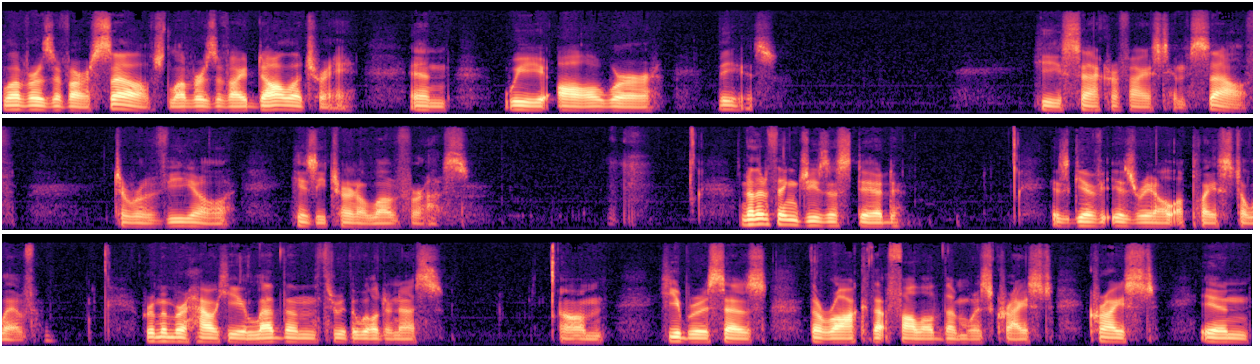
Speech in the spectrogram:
lovers of ourselves, lovers of idolatry. And we all were these. He sacrificed himself to reveal his eternal love for us. Another thing Jesus did is give Israel a place to live. Remember how he led them through the wilderness. Um, Hebrews says the rock that followed them was Christ. Christ in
